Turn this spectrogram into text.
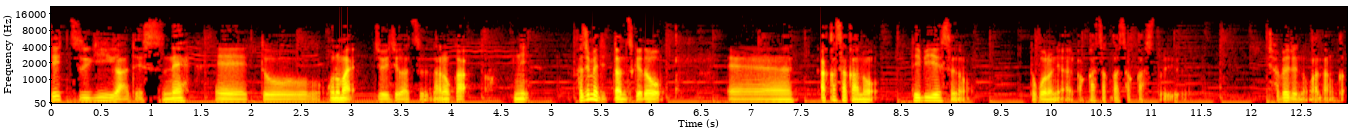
で、次がですね、えーっと、この前、11月7日に、初めて行ったんですけど、えー、赤坂の TBS のところにある赤坂サカスという、喋るのがなんか、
